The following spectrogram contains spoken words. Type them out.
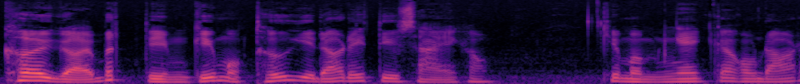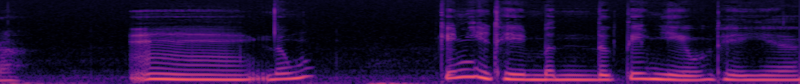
khơi gợi bích tìm kiếm một thứ gì đó để tiêu xài hay không? Khi mà mình nghe cái câu đó đó. Ừ, đúng. Kiếm nhiều thì mình được tiêu nhiều thì ờ,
